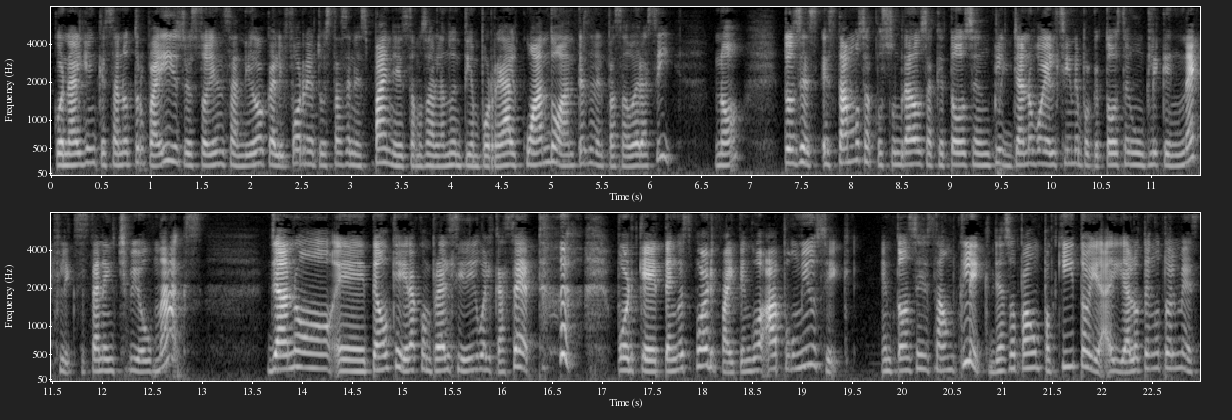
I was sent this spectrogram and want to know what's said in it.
con alguien que está en otro país. Yo estoy en San Diego, California, tú estás en España y estamos hablando en tiempo real. Cuando antes en el pasado era así, ¿no? Entonces, estamos acostumbrados a que todo sea un clic. Ya no voy al cine porque todo está en un clic en Netflix, está en HBO Max ya no eh, tengo que ir a comprar el CD o el cassette porque tengo Spotify, tengo Apple Music. Entonces está un clic, ya eso pago un poquito y ya, ya lo tengo todo el mes.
